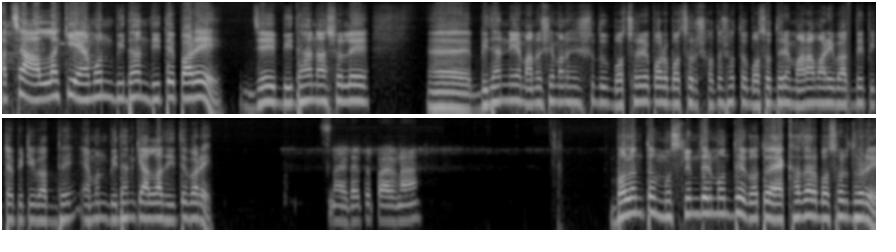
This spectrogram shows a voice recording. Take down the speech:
আচ্ছা আল্লাহ কি এমন বিধান দিতে পারে যে বিধান আসলে বিধান নিয়ে মানুষে মানুষে শুধু বছরের পর বছর শত শত বছর ধরে মারামারি বাঁধবে পিটাপিটি বাঁধবে এমন বিধান কি আল্লাহ দিতে পারে? না এটা তো পারে না। বলেন তো মুসলিমদের মধ্যে গত এক হাজার বছর ধরে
